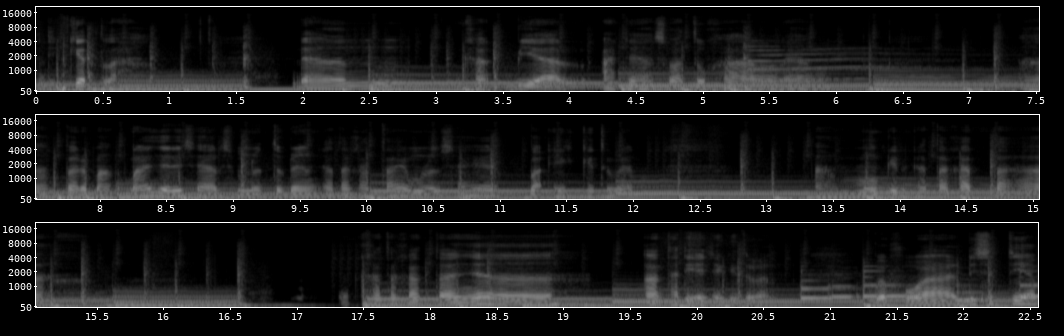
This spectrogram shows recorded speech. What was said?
sedikit lah. Dan biar ada suatu hal yang bermakna jadi saya harus menutup dengan kata-kata yang menurut saya baik gitu kan. Uh, mungkin kata-kata kata-katanya ah, tadi aja gitu kan. Bahwa di setiap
